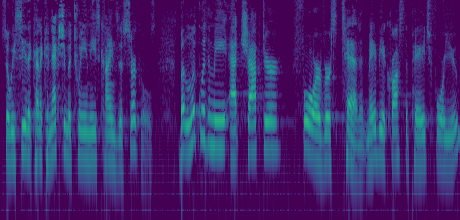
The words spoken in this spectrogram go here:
So we see the kind of connection between these kinds of circles. But look with me at chapter 4 verse 10. It may be across the page for you.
